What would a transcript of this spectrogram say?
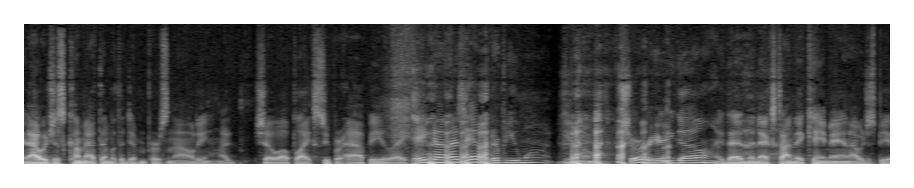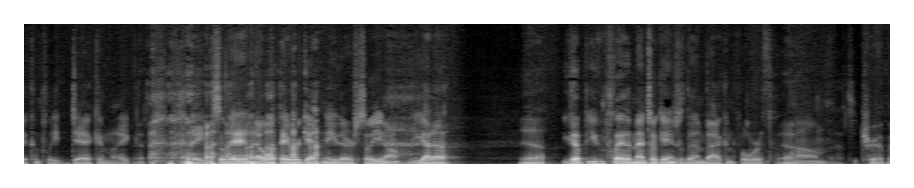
And I would just come at them with a different personality. I'd show up like super happy, like, hey guys, yeah, whatever you want, you know, sure, here you go. And then the next time they came in, I would just be a complete dick and like, and they, so they didn't know what they were getting either. So, you know, you gotta, Yeah. you got, you can play the mental games with them back and forth. Yeah, Um, that's a trip.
